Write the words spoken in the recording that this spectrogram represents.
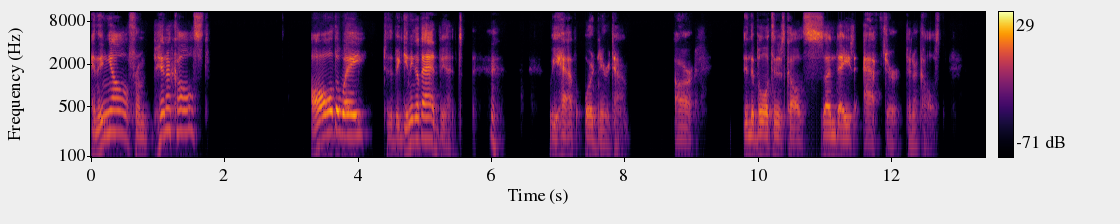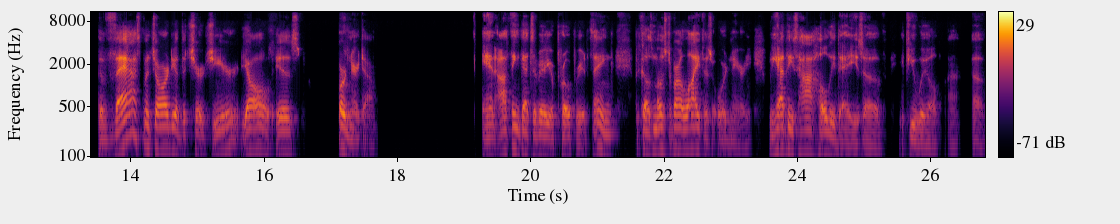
And then, y'all, from Pentecost all the way to the beginning of Advent, we have ordinary time. Our in the bulletin is called Sundays after Pentecost. The vast majority of the church year, y'all, is ordinary time. And I think that's a very appropriate thing because most of our life is ordinary. We have these high holy days of, if you will, uh, of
